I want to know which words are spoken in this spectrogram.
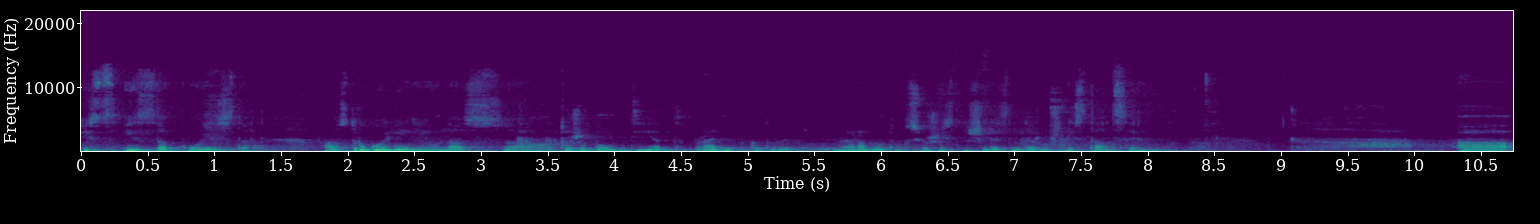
из, из-за поезда. А с другой линии у нас а, тоже был дед, прадед, который да, работал всю жизнь на железнодорожной станции. А,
